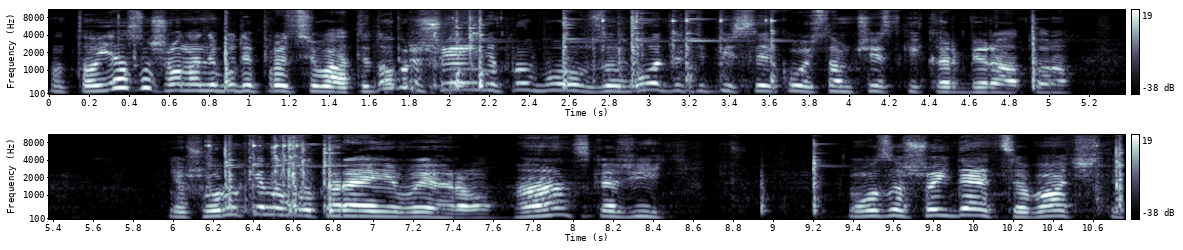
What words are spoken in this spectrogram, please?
Ну, то ясно, що вона не буде працювати. Добре, що я її не пробував заводити після якоїсь там чистки карбюратора. Я що, руки на лотереї виграв, а? Скажіть. О, за що йдеться, бачите?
